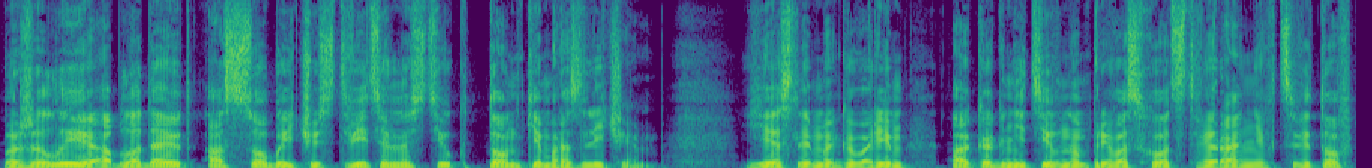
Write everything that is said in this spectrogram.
пожилые обладают особой чувствительностью к тонким различиям. Если мы говорим о когнитивном превосходстве ранних цветов,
